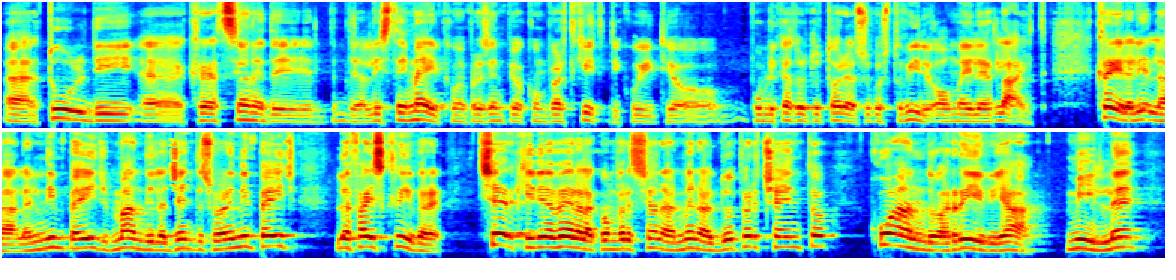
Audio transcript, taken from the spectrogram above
uh, tool di uh, creazione de, della lista email, come per esempio ConvertKit, di cui ti ho pubblicato il tutorial su questo video, o MailerLite. Crei la, la landing page, mandi la gente sulla landing page, la fai scrivere, cerchi di avere la conversione almeno al 2%, quando arrivi a 1000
